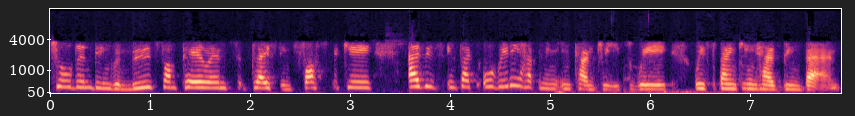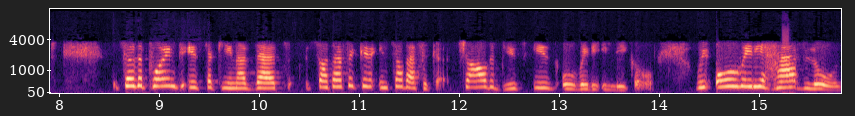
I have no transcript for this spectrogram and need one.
children being removed from parents, placed in foster care, as is in fact already happening in countries where, where spanking has been banned. So the point is, Sakina, that South Africa, in South Africa, child abuse is already illegal. We already have laws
